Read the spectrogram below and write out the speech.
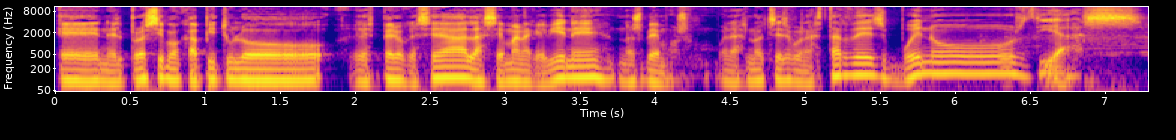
En el próximo capítulo, espero que sea la semana que viene. Nos vemos. Buenas noches, buenas tardes, buenos días.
